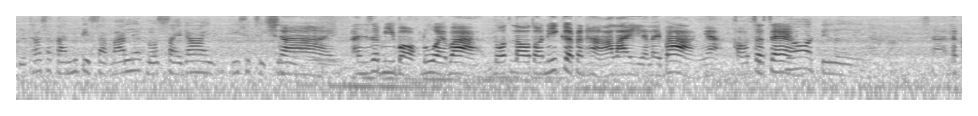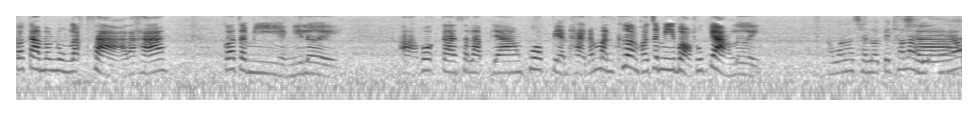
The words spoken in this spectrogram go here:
หรือถ้าสตาร์ทไม่ติดสามารถเรียกรถไซด์ได้ 24 ชั่วโมงใช่ อันนี้จะมีบอกด้วยว่ารถเราตอนนี้เกิดปัญหาอะไรอะไรบ้างเงี้ยเขาจะแจ้งยอดไปเลยนะคะใช่แล้วก็การบำรุงรักษานะคะ ก็จะมีอย่างนี้เลยอ่าพวกการสลับยางพวกเปลี่ยนถ่ายน้ำมันเครื่องเขาจะมีบอกทุกอย่างเลยเอาว่าเราใช้รถไปเท่าไหร่ใช่แล้ว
